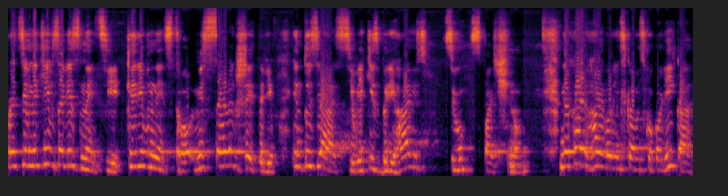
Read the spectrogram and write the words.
працівників залізниці, керівництво, місцевих жителів, ентузіастів, які зберігають цю спадщину. Нехай Гайворонська вузькоколійка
